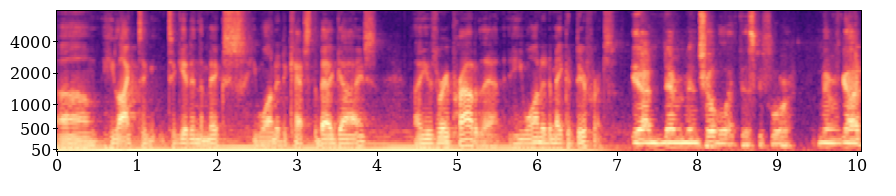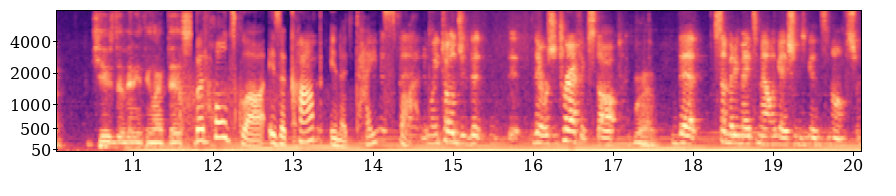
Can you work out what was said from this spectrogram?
Um, he liked to, to get in the mix. He wanted to catch the bad guys. Uh, he was very proud of that. He wanted to make a difference. Yeah, I've never been in trouble like this before. Never got accused of anything like this. But Holtzclaw is a cop in a tight spot. And we told you that that there was a traffic stop, Right. that somebody made some allegations against an officer.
